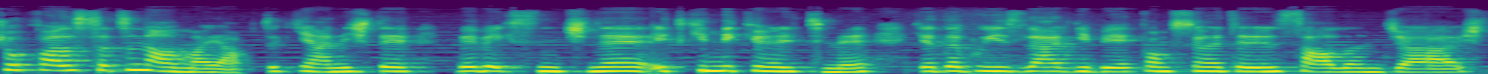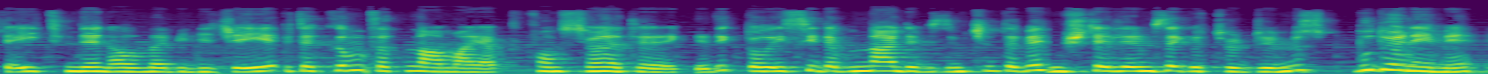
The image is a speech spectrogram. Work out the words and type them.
Çok fazla satın alma yaptık. Yani işte Webex'in içine etkinlik yönetimi ya da bu izler gibi fonksiyonelitelerin sağlanacağı, işte eğitimlerin alınabileceği bir takım satın alma yaptık. Fonksiyoneliteler ekledik. Dolayısıyla bunlar da bizim için tabii müşterilerimize götürdüğümüz bu dönemi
